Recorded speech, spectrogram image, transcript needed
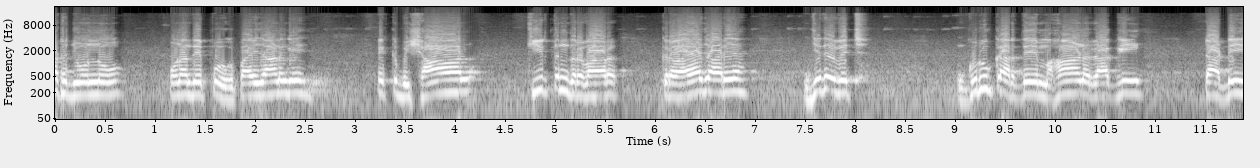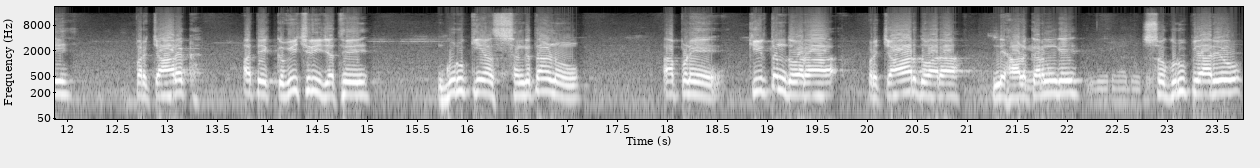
8 ਜੂਨ ਨੂੰ ਉਹਨਾਂ ਦੇ ਭੋਗ ਪਾਏ ਜਾਣਗੇ। ਇੱਕ ਵਿਸ਼ਾਲ ਕੀਰਤਨ ਦਰਬਾਰ ਕਰਵਾਇਆ ਜਾ ਰਿਹਾ ਜਿਹਦੇ ਵਿੱਚ ਗੁਰੂ ਘਰ ਦੇ ਮਹਾਨ ਰਾਗੀ, ਢਾਡੀ, ਪ੍ਰਚਾਰਕ ਅਤੇ ਕਵੀਸ਼ਰੀ ਜਥੇ ਗੁਰੂ ਕੀਆਂ ਸੰਗਤਾਂ ਨੂੰ ਆਪਣੇ ਕੀਰਤਨ ਦੁਆਰਾ, ਪ੍ਰਚਾਰ ਦੁਆਰਾ ਨਿਹਾਲ ਕਰਨਗੇ। ਸੋ ਗੁਰੂ ਪਿਆਰਿਓ,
